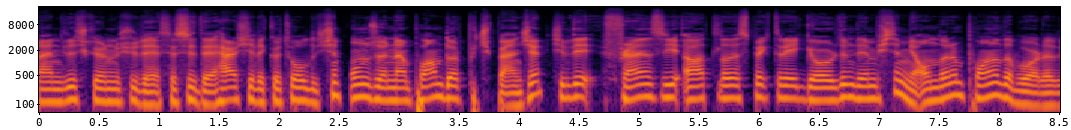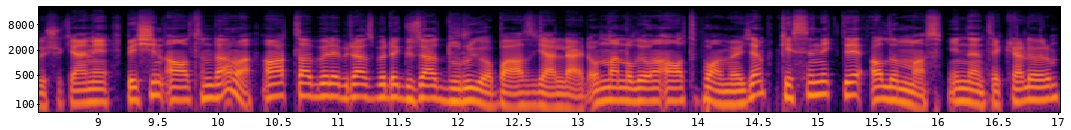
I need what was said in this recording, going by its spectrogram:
yani dış görünüşü de sesi de her şey de kötü olduğu için 10 üzerinden puan 4.5 bence. Şimdi Frenzy, Atla ve Spectre'yi gördüm demiştim ya onların puanı da bu arada düşük. Yani 5'in altında ama Atla böyle biraz böyle güzel duruyor bazı yerlerde. Ondan dolayı ona 6 puan vereceğim. Kesinlikle alınmaz. Yeniden tekrarlıyorum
